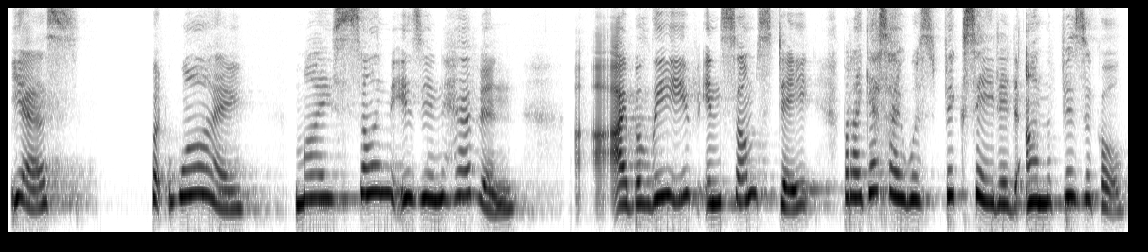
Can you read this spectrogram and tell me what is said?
Yes, but why? My son is in heaven. I- I believe in some state, but I guess I was fixated on the physical.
